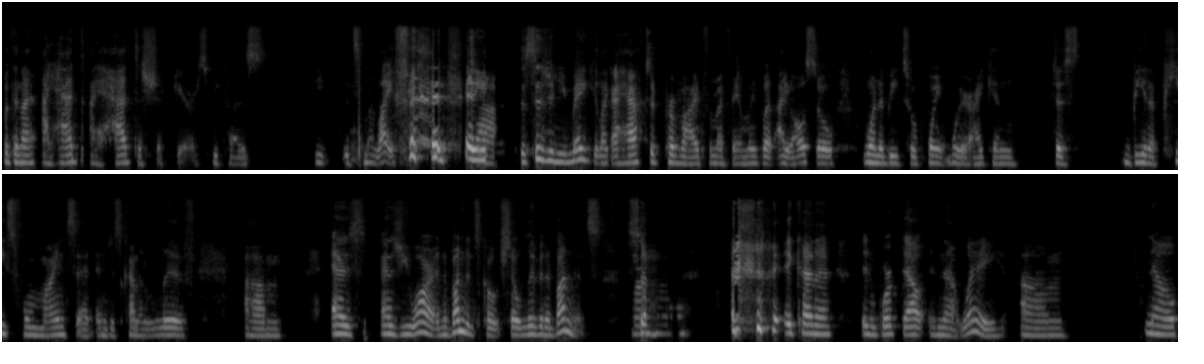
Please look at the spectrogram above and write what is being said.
but then i, I had i had to shift gears because it's my life. And yeah. decision you make like i have to provide for my family but i also want to be to a point where i can just be in a peaceful mindset and just kind of live um, as as you are an abundance coach so live in abundance so mm-hmm. it kind of it worked out in that way um no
